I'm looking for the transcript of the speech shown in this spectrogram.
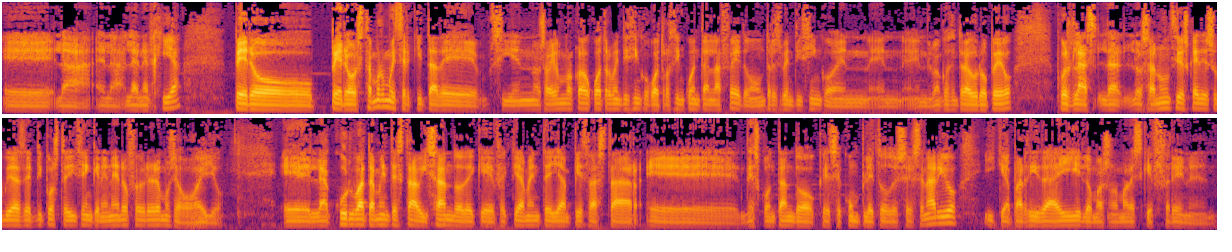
eh, la, energía pero pero estamos muy cerquita de si nos habíamos marcado 4.25 4.50 en la Fed o un 3.25 en, en, el Banco Central Europeo pues las, los anuncios que hay de subidas de tipos te dicen que en enero febrero hemos llegado a ello eh, la curva también te está avisando de que efectivamente ya empieza a estar eh, descontando que se cumple todo ese escenario y que a partir de ahí lo más normal es que frenen,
